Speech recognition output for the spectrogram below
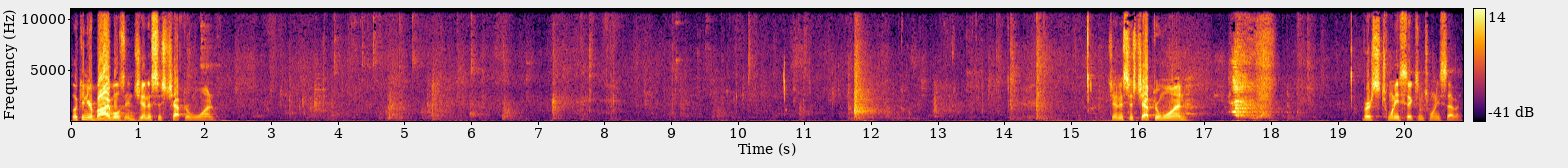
Look in your Bibles in Genesis chapter 1. Genesis chapter 1, verse 26 and 27.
